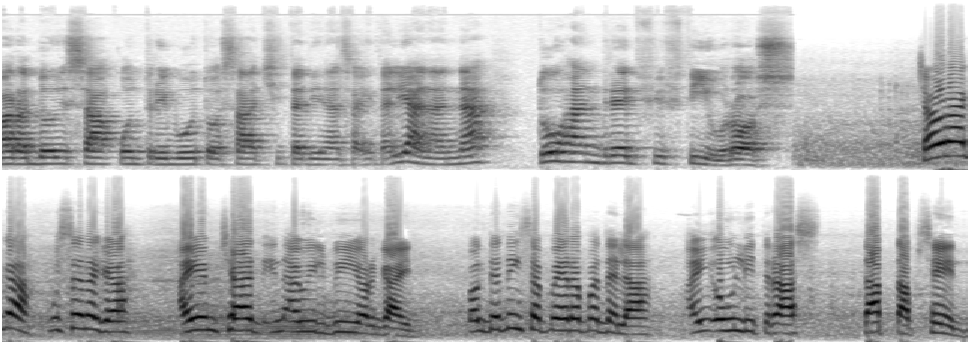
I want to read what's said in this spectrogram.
para doon sa kontributo sa cittadinanza italiana na 250 euros. Ciao raga! Musta naga? I am Chad and I will be your guide. Pagdating sa pera padala, I only trust Tap Tap Send.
